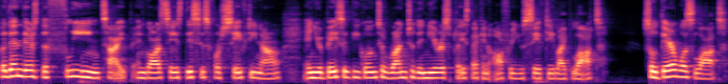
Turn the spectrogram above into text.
But then there's the fleeing type, and God says this is for safety now, and you're basically going to run to the nearest place that can offer you safety, like Lot. So there was Lot,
